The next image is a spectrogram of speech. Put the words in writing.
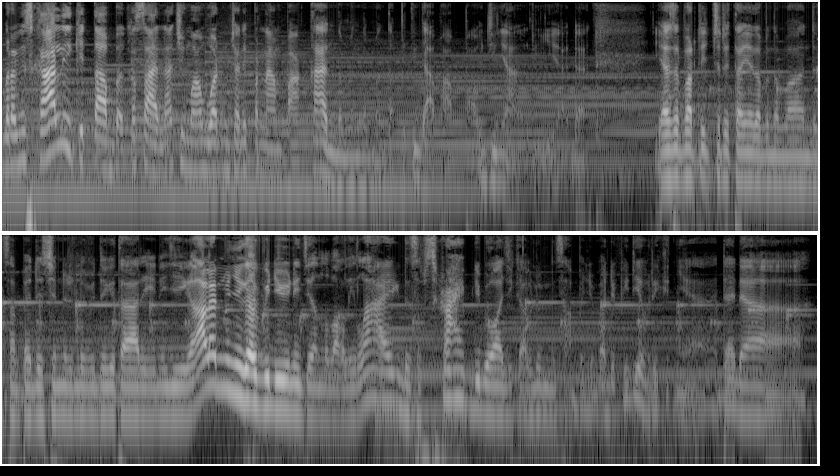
Berani sekali kita ke sana cuma buat mencari penampakan teman-teman. Tapi tidak apa-apa uji nyali ya dan Ya seperti ceritanya teman-teman. Dan sampai di sini dulu video kita hari ini. Jika kalian menyukai video ini jangan lupa klik like dan subscribe di bawah jika belum. Dan sampai jumpa di video berikutnya. Dadah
